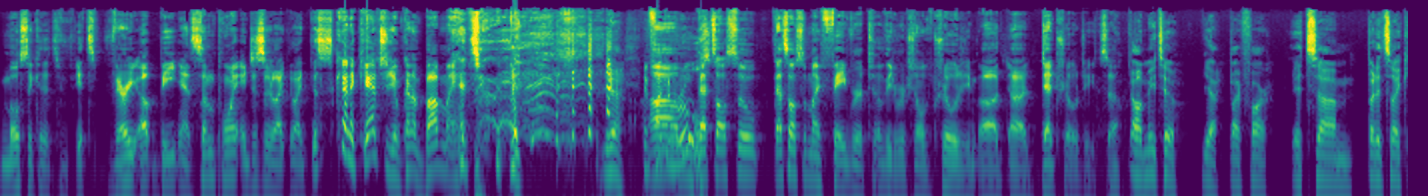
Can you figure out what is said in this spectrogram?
mostly because it's it's very upbeat, and at some point it just like like this is kind of catchy. I'm kind of bobbing my head to it. Yeah. It fucking Um, rules. That's also that's also my favorite of the original trilogy, uh, uh, Dead trilogy. So Oh, me too. Yeah, by far. It's um, but it's like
